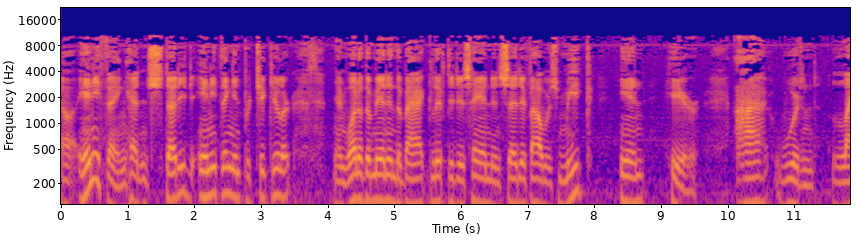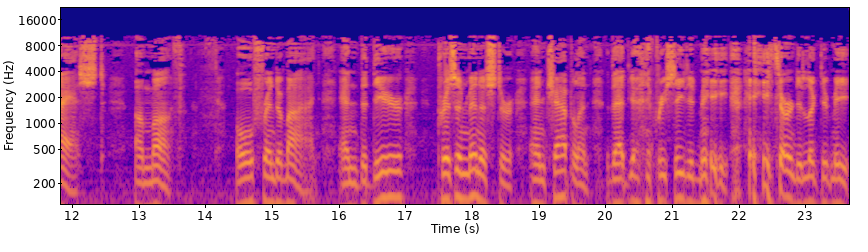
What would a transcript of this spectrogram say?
uh, anything, hadn't studied anything in particular. And one of the men in the back lifted his hand and said, if I was meek in here, I wouldn't last a month. Oh, friend of mine, and the dear prison minister and chaplain that preceded me. He turned and looked at me.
